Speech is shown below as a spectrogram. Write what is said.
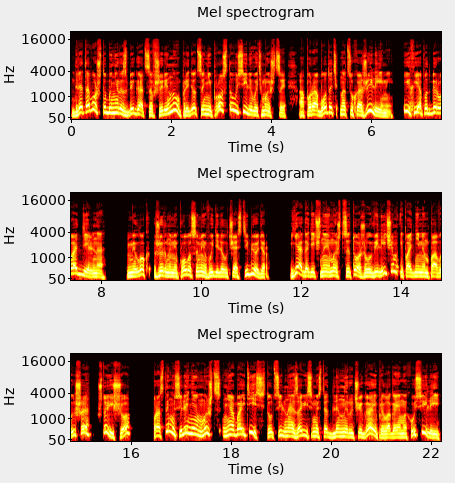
Для того, чтобы не разбегаться в ширину, придется не просто усиливать мышцы, а поработать над сухожилиями. Их я подберу отдельно. Мелок жирными полосами выделил части бедер. Ягодичные мышцы тоже увеличим и поднимем повыше. Что еще? Простым усилением мышц не обойтись, тут сильная зависимость от длины рычага и прилагаемых усилий.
